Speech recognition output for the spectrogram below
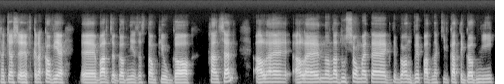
chociaż e, w Krakowie bardzo godnie zastąpił go Hansen, ale, ale no na dłuższą metę, gdyby on wypadł na kilka tygodni,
